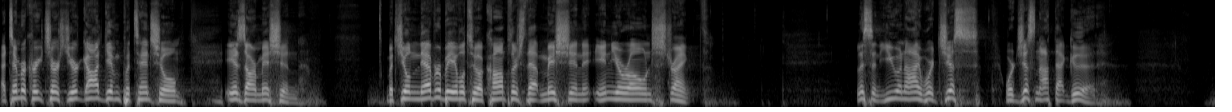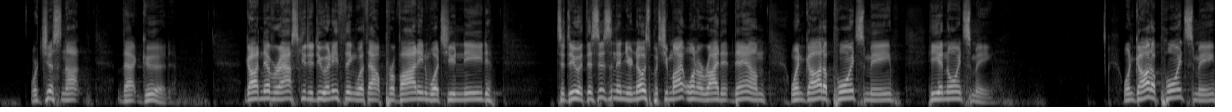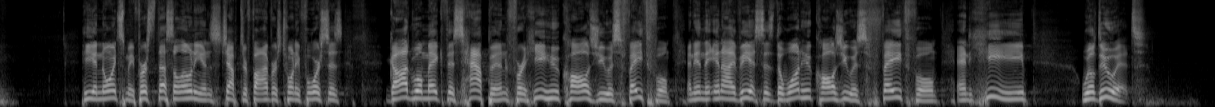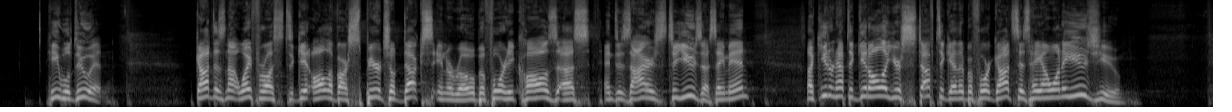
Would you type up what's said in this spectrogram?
At Timber Creek Church, your God given potential is our mission. But you'll never be able to accomplish that mission in your own strength. Listen, you and I, we're just, we're just not that good. We're just not that good. God never asks you to do anything without providing what you need to do it. This isn't in your notes, but you might want to write it down. When God appoints me, He anoints me. When God appoints me, he anoints me. First Thessalonians chapter 5 verse 24 says, God will make this happen, for he who calls you is faithful. And in the NIV, it says, The one who calls you is faithful, and he will do it. He will do it. God does not wait for us to get all of our spiritual ducks in a row before he calls us and desires to use us. Amen? Like you don't have to get all of your stuff together before God says, Hey, I want to use you.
